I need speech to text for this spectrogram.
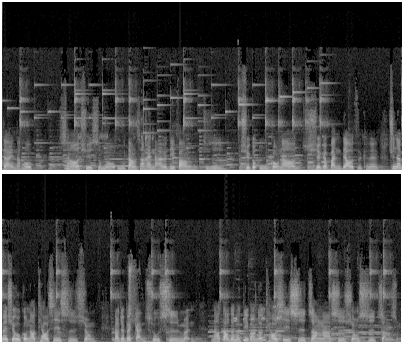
代，然后想要去什么武当山还哪个地方，就是学个武功，然后学个半吊子，可能去那边学武功，然后调戏师兄，然后就被赶出师门，然后到任何地方都调戏师丈啊、师兄、师长什么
